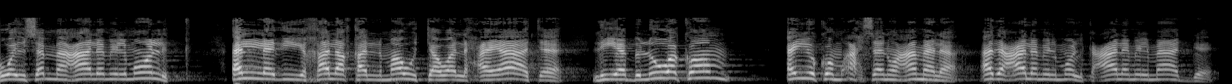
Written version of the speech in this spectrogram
هو يسمى عالم الملك الذي خلق الموت والحياة ليبلوكم أيكم أحسن عملا. هذا عالم الملك عالم المادة.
